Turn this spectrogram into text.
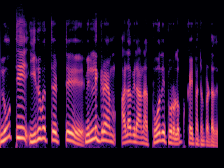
நூத்தி இருபத்தெட்டு மில்லிகிராம் அளவிலான போதைப் பொருளும் கைப்பற்றப்பட்டது.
